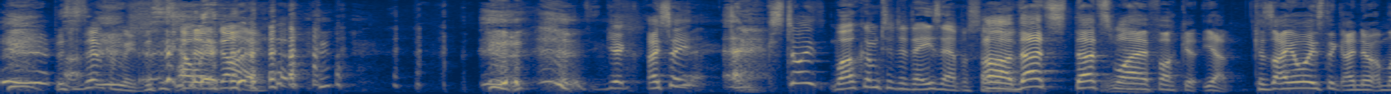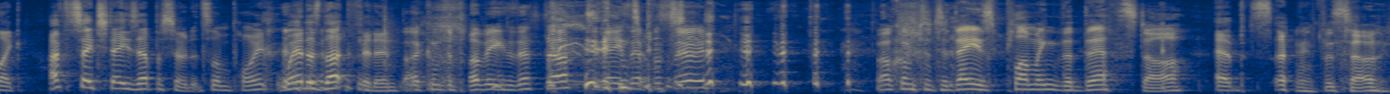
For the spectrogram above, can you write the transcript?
is it for me. This is how I die. Yeah, I say. still, Welcome to today's episode. oh, that's that's why I fuck it. Yeah, because I always think I know. I'm like I have to say today's episode at some point. Where does that fit in? Welcome to plumbing the Death Star. Today's episode. Welcome to today's Plumbing the Death Star episode. episode.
